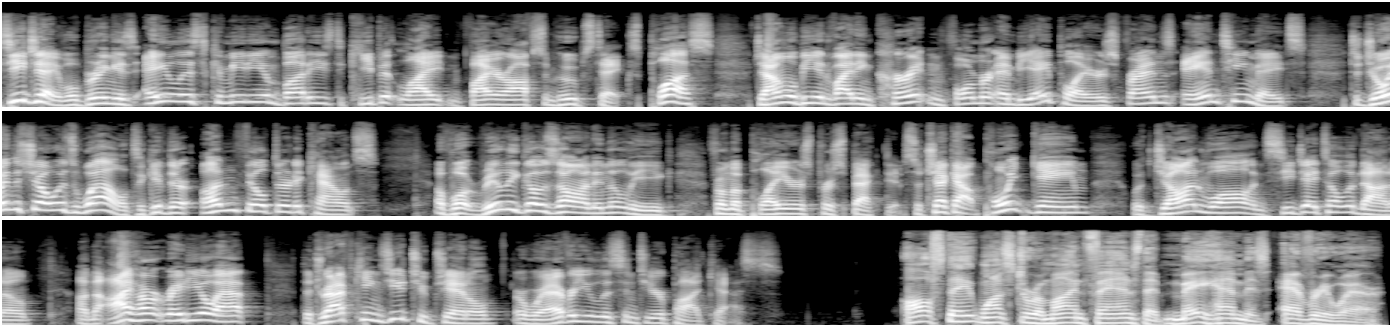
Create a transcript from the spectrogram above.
CJ will bring his A list comedian buddies to keep it light and fire off some hoops takes. Plus, John will be inviting current and former NBA players, friends, and teammates to join the show as well to give their unfiltered accounts of what really goes on in the league from a player's perspective. So check out Point Game with John Wall and CJ Toledano on the iHeartRadio app, the DraftKings YouTube channel, or wherever you listen to your podcasts. Allstate wants to remind fans that mayhem is everywhere,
